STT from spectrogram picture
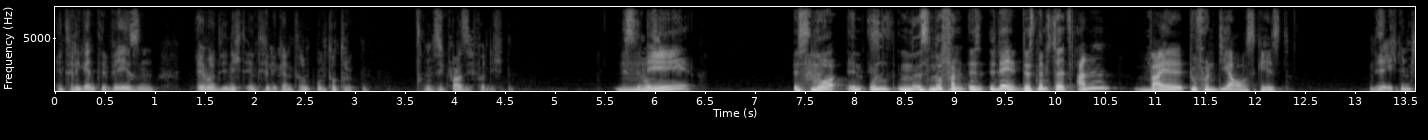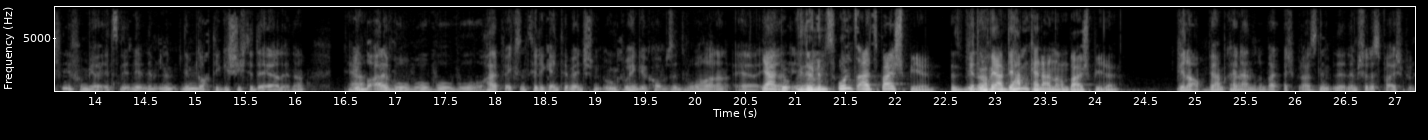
intelligente Wesen immer die nicht intelligenteren unterdrücken und sie quasi vernichten. Ist nee, ist nur in un, ist nur von ist, nee, das nimmst du jetzt an, weil du von dir ausgehst. Nee, ich nehme es nicht von mir. Jetzt nimm, nimm, nimm, doch die Geschichte der Erde. Ne? Ja, Überall, wo, wo, wo, wo halbwegs intelligente Menschen irgendwo hingekommen sind, wo dann eher, ja eher, du, eher, du nimmst uns als Beispiel. Also, wir- Genau. Wir, wir haben keine anderen Beispiele. Genau, wir haben keine Ja. anderen Beispiele. Also nimm, nimmst du das Beispiel.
